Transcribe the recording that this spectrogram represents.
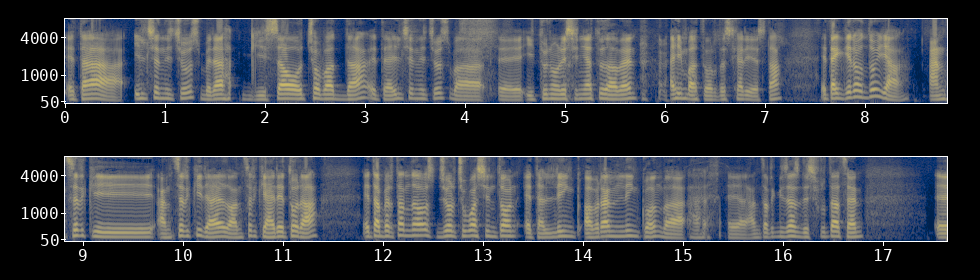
eta hiltzen dituz, bera giza otxo bat da, eta hiltzen dituz, ba, e, itun hori sinatu da ben, hainbat ordezkari ez da. Eta gero doia, antzerki, antzerkira edo antzerki aretora, eta bertan dauz George Washington eta Link, Abraham Lincoln, ba, e, antzerkizaz disfrutatzen, e,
